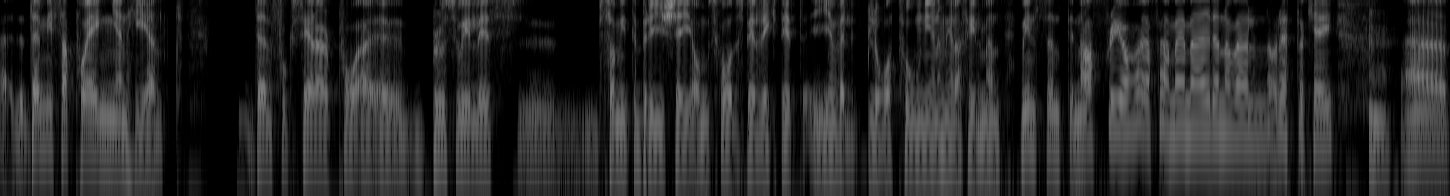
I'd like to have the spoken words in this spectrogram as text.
Eh, den missar poängen helt. Den fokuserar på uh, Bruce Willis uh, som inte bryr sig om skådespel riktigt i en väldigt blå ton genom hela filmen. Vincent D'Onofrio har jag för mig med i den och väl och rätt okej. Okay. Mm.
